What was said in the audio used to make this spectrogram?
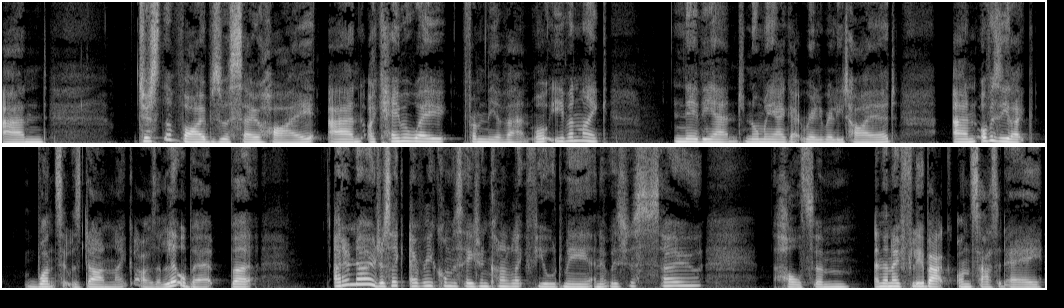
and just the vibes were so high. And I came away from the event, well, even like near the end, normally I get really, really tired and obviously, like, once it was done, like, I was a little bit, but I don't know, just like every conversation kind of like fueled me and it was just so wholesome. And then I flew back on Saturday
